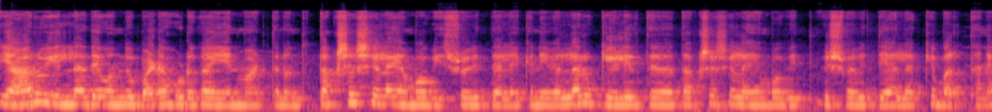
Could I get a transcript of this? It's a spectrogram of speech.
ಯಾರು ಇಲ್ಲದೆ ಒಂದು ಬಡ ಹುಡುಗ ಏನ್ ಮಾಡ್ತಾನೆ? ಒಂದು ತಕ್ಷಶಿಲ ಎಂಬ ವಿಶ್ವವಿದ್ಯಾಲಯಕ್ಕೆ ನೀವೆಲ್ಲರೂ ಕೇಳಿರ್ತೀರ, ತಕ್ಷಶಿಲ ಎಂಬ ವಿದ್- ವಿಶ್ವವಿದ್ಯಾಲಯಕ್ಕೆ ಬರ್ತಾನೆ.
